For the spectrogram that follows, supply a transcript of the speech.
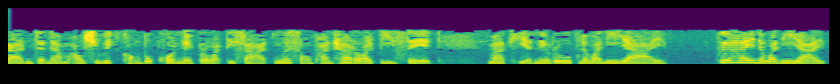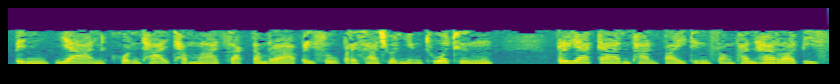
การจะนำเอาชีวิตของบุคคลในประวัติศาสตร์เมื่อ 2,500 ปีเศษ มาเขียนในรูปนวนิยาย เพื่อให้นวนิยายเป็นยานขนถ่ายธรรมะจากตำราไปสู่ประชาชนอย่างทั่วถึง ระยะการผ่านไปถึง 2,500 ปีเศ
